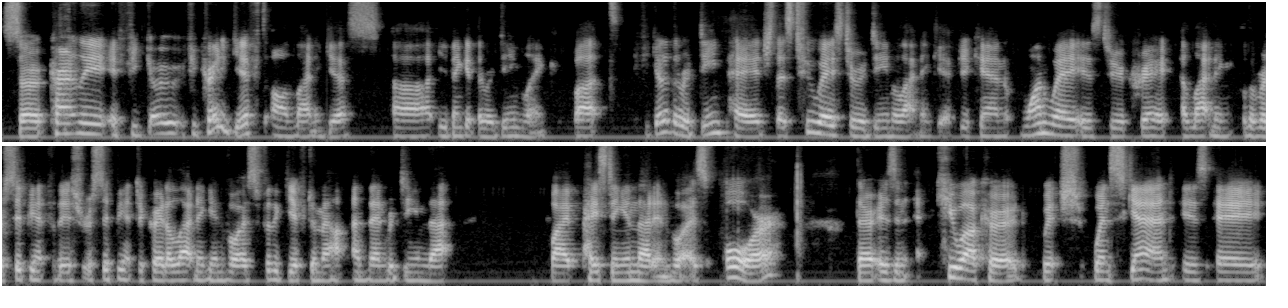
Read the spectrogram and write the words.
So currently, if you go, if you create a gift on Lightning Gifts, uh, you then get the redeem link. But if you go to the redeem page, there's two ways to redeem a Lightning gift. You can one way is to create a Lightning, the recipient for this recipient to create a Lightning invoice for the gift amount and then redeem that by pasting in that invoice, or there is an QR code which, when scanned, is a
